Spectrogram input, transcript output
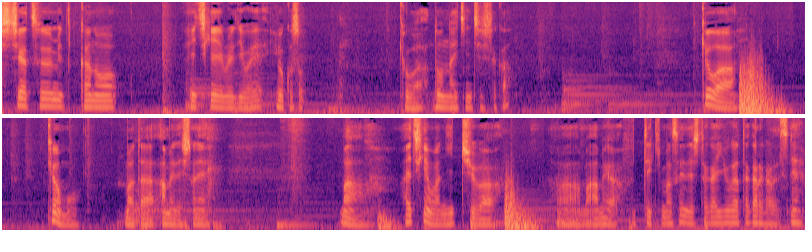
7月3日の HK レディオへようこそ。今日はどんな一日でしたか？今日は今日もまた雨でしたね。まあ愛知県は日中はあまあ雨が降ってきませんでしたが夕方からからですね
